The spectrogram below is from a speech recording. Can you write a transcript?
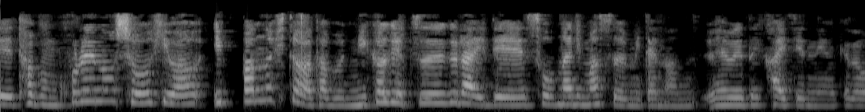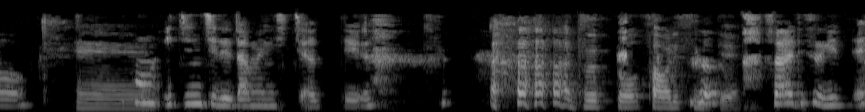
で、多分これの消費は、一般の人は多分2ヶ月ぐらいでそうなりますみたいなウェブで書いてんねんけど、へえ基本1日でダメにしちゃうっていう。ずっと触りすぎて。触りすぎて。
